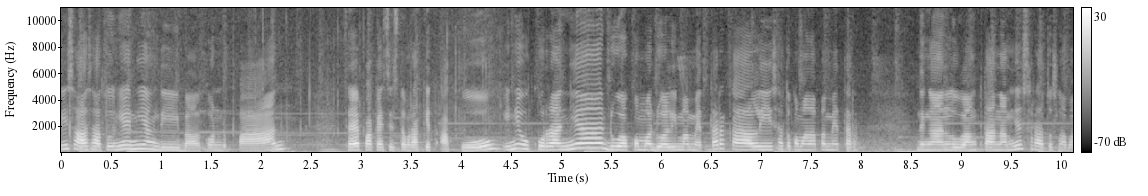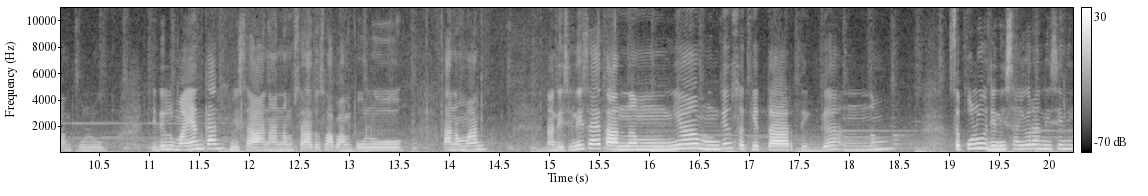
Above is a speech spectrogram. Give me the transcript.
Ini salah satunya ini yang di balkon depan. Saya pakai sistem rakit apung. Ini ukurannya 2,25 meter kali 1,8 meter dengan luang tanamnya 180. Jadi lumayan kan bisa nanam 180 tanaman. Nah, di sini saya tanamnya mungkin sekitar 3 6 10 jenis sayuran di sini.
